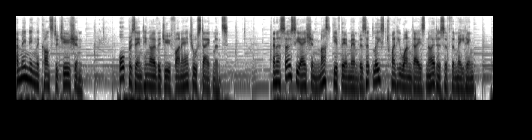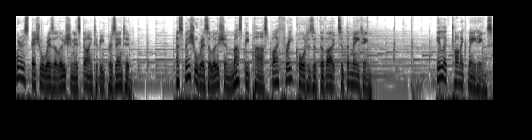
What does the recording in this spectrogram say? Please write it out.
amending the constitution, or presenting overdue financial statements. An association must give their members at least 21 days notice of the meeting where a special resolution is going to be presented. A special resolution must be passed by three quarters of the votes at the meeting. Electronic meetings.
